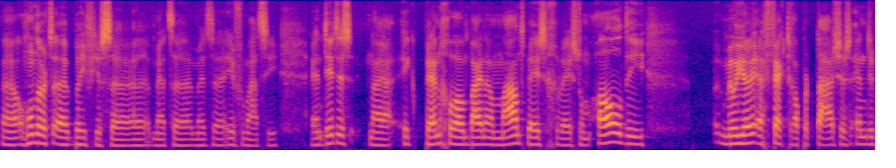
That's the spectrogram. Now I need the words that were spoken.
eh, 100 eh, briefjes eh, met, met informatie. En dit is, nou ja, ik ben gewoon bijna een maand bezig geweest om al die milieueffectrapportages en de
